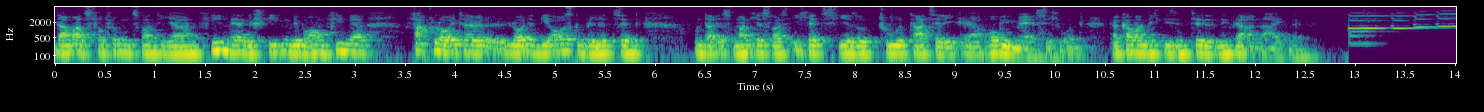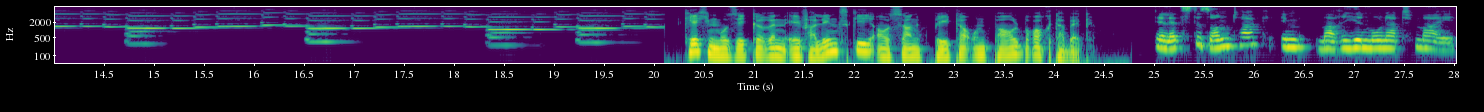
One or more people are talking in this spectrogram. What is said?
damals vor 25 Jahren viel mehr gestiegen. Wir brauchen viel mehr Fachleute, Leute, die ausgebildet sind. Und da ist manches, was ich jetzt hier so tue, tatsächlich eher hobbymäßig. Und da kann man sich diesen Titel nicht mehr aneignen. Kirchenmusikerin Eva Linsky aus St. Peter und Paul Brochterbeck. Der letzte Sonntag im Marienmonat Mai.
